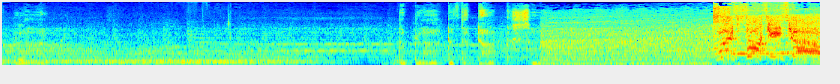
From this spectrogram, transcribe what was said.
blood. The blood of the dark soul. Let's fucking go!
